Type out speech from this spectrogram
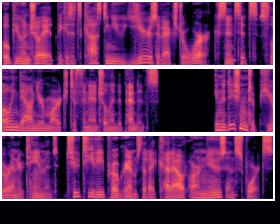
Hope you enjoy it because it's costing you years of extra work since it's slowing down your march to financial independence. In addition to pure entertainment, two TV programs that I cut out are news and sports.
